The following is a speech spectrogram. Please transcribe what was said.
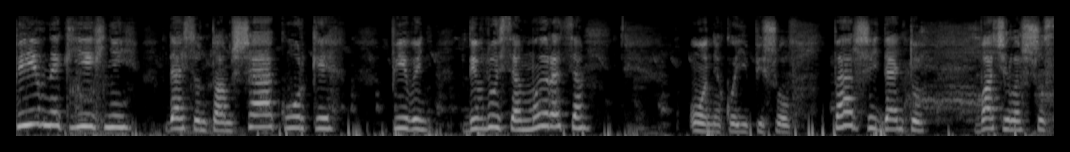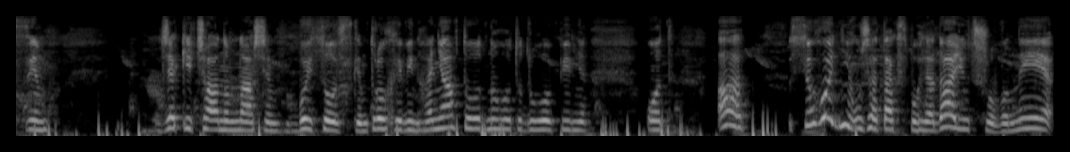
півник їхній, десь он там ще курки, півень. Дивлюся, мираться. Он якої пішов. Перший день то бачила, що з цим Джекі Чаном нашим бойцовським. Трохи він ганяв то одного, то другого півня. От. А сьогодні вже так споглядають, що вони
